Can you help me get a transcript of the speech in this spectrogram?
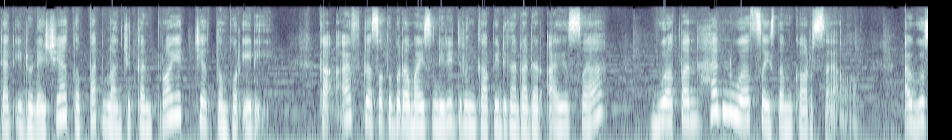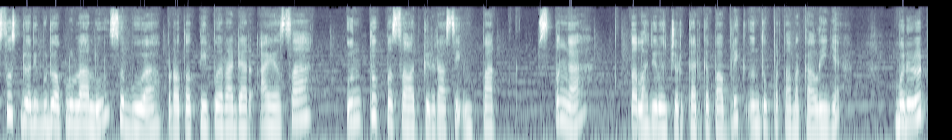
dan Indonesia tepat melanjutkan proyek jet tempur ini. KF-21 Buramai sendiri dilengkapi dengan radar AESA buatan Hanwha System Korsel. Agustus 2020 lalu, sebuah prototipe radar AESA untuk pesawat generasi 4,5 telah diluncurkan ke publik untuk pertama kalinya. Menurut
